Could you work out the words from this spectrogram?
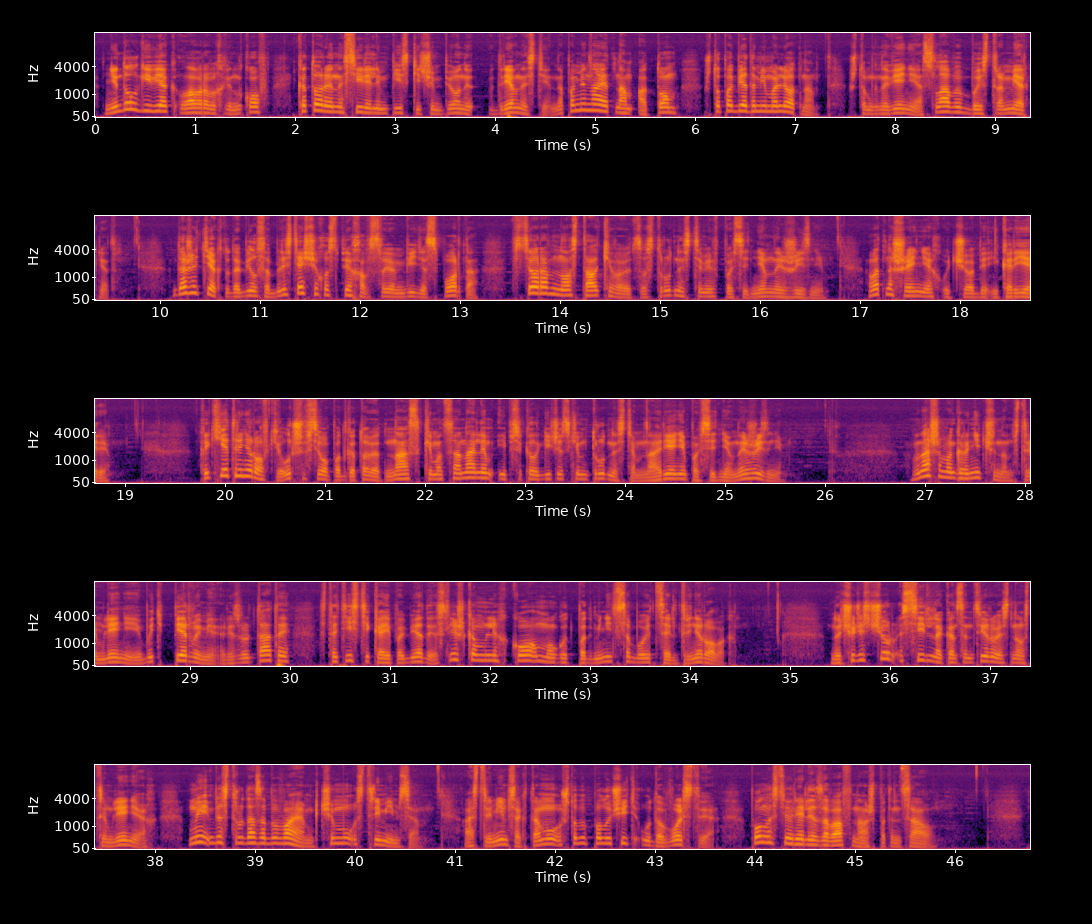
Недолгий век лавровых венков, которые носили олимпийские чемпионы в древности, напоминает нам о том, что победа мимолетна, что мгновение славы быстро меркнет. Даже те, кто добился блестящих успехов в своем виде спорта, все равно сталкиваются с трудностями в повседневной жизни, в отношениях, учебе и карьере. Какие тренировки лучше всего подготовят нас к эмоциональным и психологическим трудностям на арене повседневной жизни? В нашем ограниченном стремлении быть первыми результаты, статистика и победы слишком легко могут подменить собой цель тренировок. Но чересчур сильно концентрируясь на устремлениях, мы без труда забываем, к чему стремимся. а стремимся к тому, чтобы получить удовольствие, полностью реализовав наш потенциал.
